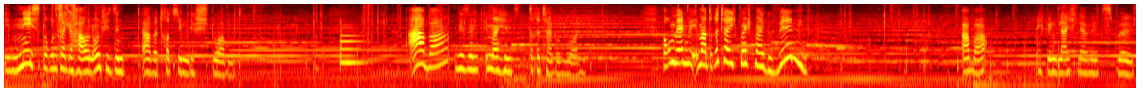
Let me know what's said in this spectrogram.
Den nächsten runtergehauen und wir sind aber trotzdem gestorben. Aber wir sind immerhin Dritter geworden. Warum werden wir immer Dritter? Ich möchte mal gewinnen. Aber ich bin gleich Level 12.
